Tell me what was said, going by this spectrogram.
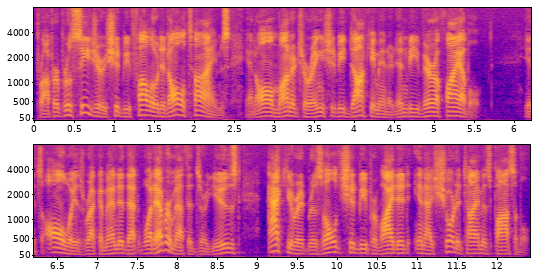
proper procedures should be followed at all times, and all monitoring should be documented and be verifiable. It's always recommended that whatever methods are used, accurate results should be provided in as short a time as possible.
